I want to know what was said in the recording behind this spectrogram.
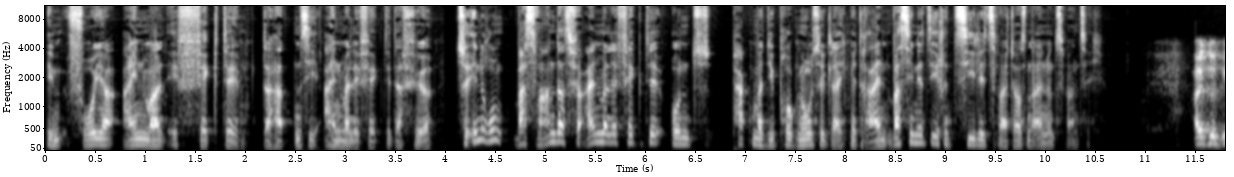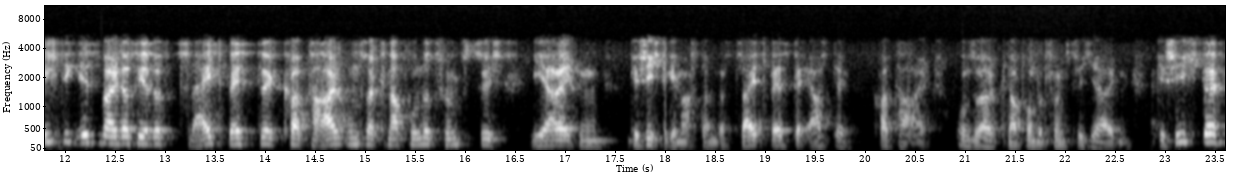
im Vorjahr Einmaleffekte. Da hatten Sie Einmaleffekte dafür. Zur Erinnerung, was waren das für Einmaleffekte und packen wir die Prognose gleich mit rein. Was sind jetzt Ihre Ziele 2021? Also wichtig ist, weil das ja das zweitbeste Quartal unserer knapp 150-jährigen Geschichte gemacht haben. Das zweitbeste erste Quartal unserer knapp 150-jährigen Geschichte.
